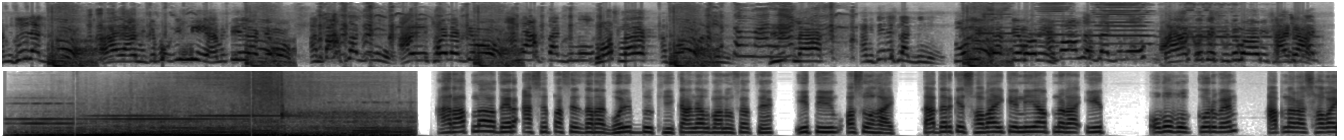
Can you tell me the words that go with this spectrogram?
আমি দুই লাখ দিব। আয় আমি কি ফকিনি আমি তিন লাখ দেবো। আমি পাঁচ লাখ দিব। আমি ছয় লাখ দেবো। আমি আট লাখ দিব। দশ লাখ। আমি পনেরো লাখ দিব। বিশ লাখ। আমি তিরিশ লাখ দিব। চল্লিশ লাখ দেবো আমি। পঞ্চাশ লাখ দিব। আর কত বেশি দেবো আমি? ষাট লাখ। আর আপনাদের আশেপাশে যারা গরিব দুঃখী কাঙ্গাল মানুষ আছে ইতিম অসহায় তাদেরকে সবাইকে নিয়ে আপনারা ঈদ উপভোগ করবেন। আপনারা সবাই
